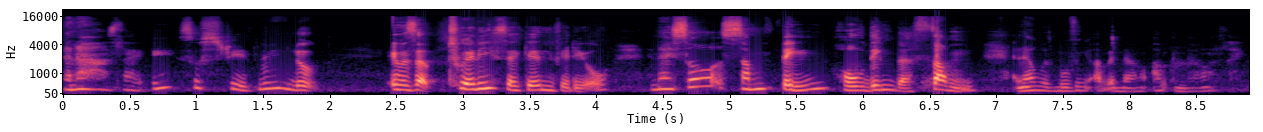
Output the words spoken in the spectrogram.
And I was like, eh, so strange. Let me look. It was a 20 second video, and I saw something holding the thumb, and I was moving up and down, up and down. I was like,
